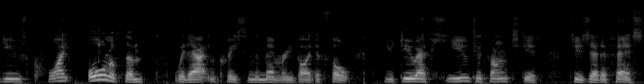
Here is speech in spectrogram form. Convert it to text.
use quite all of them without increasing the memory by default. You do have huge advantages to ZFS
